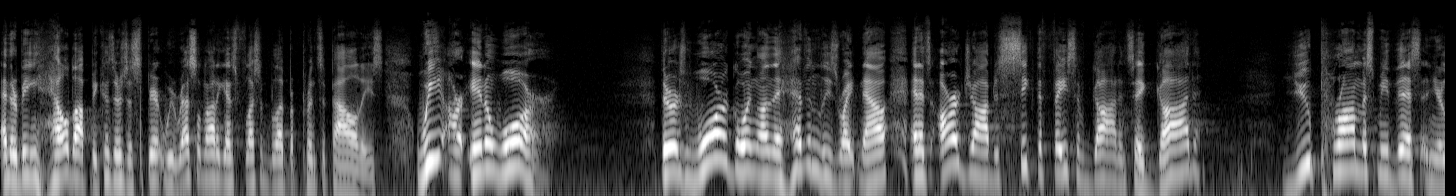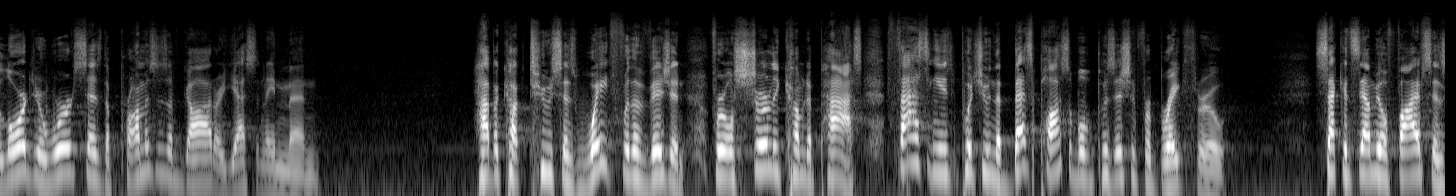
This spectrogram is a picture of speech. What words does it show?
and they're being held up because there's a spirit. We wrestle not against flesh and blood, but principalities. We are in a war. There is war going on in the heavenlies right now, and it's our job to seek the face of God and say, God, you promised me this, and your Lord, your word says the promises of God are yes and amen. Habakkuk 2 says, Wait for the vision, for it will surely come to pass. Fasting puts you in the best possible position for breakthrough. 2 Samuel 5 says,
